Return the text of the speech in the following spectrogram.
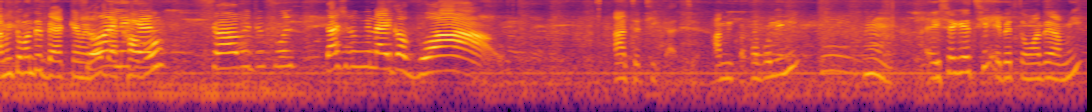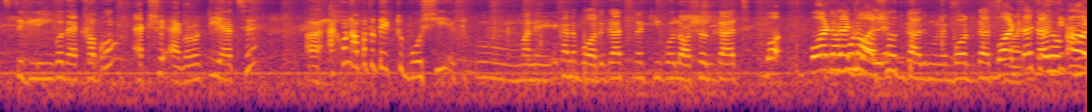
আমি তোমাদের ব্যাক ক্যামেরা দেখাবো। সব বিউটিফুল তার সঙ্গে নায়িকা ওয়াও আচ্ছা ঠিক আছে। আমি কথা বলিনি। হুম এসে গেছি। এবার তোমাদের আমি শিবলিঙ্গ দেখাবো। একশো এগারোটি আছে। এখন আপাতত একটু বসি একটু মানে এখানে বট গাছ না কি বল অসৎ গাছ। অসৎ গাছ মনে হয়, বট গাছ বট গাছ যাই হোক, আমি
